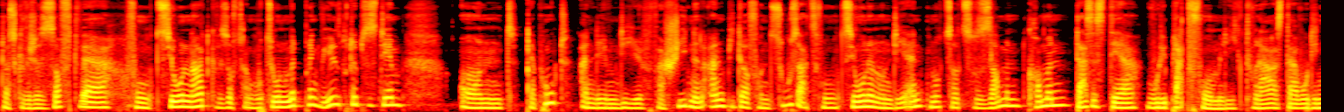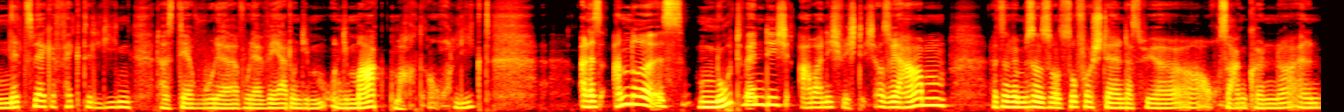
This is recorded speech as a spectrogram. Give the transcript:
das gewisse Softwarefunktionen hat, gewisse Softwarefunktionen mitbringt, wie jedes Betriebssystem. Und der Punkt, an dem die verschiedenen Anbieter von Zusatzfunktionen und die Endnutzer zusammenkommen, das ist der, wo die Plattform liegt. Da ist da, wo die Netzwerkeffekte liegen. Das ist der, wo der, wo der Wert und die, und die Marktmacht auch liegt. Alles andere ist notwendig, aber nicht wichtig. Also wir haben wir müssen es uns so vorstellen, dass wir äh, auch sagen können, ne,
